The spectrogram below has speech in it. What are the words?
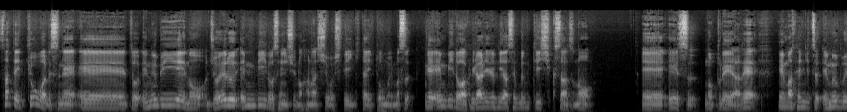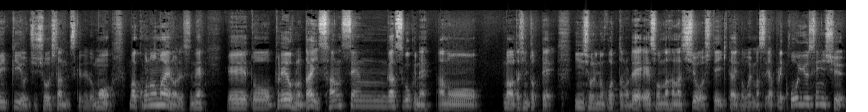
さて、今日はですね、えー、と、NBA のジョエル・エンビード選手の話をしていきたいと思います。えエンビードはフィラデルフィア・セブンティシクサーズの、えーエースのプレイヤーで、えーまあ、先日 MVP を受賞したんですけれども、まあ、この前のですね、えー、と、プレイオフの第3戦がすごくね、あのまあ私にとって印象に残ったので、えそんな話をしていきたいと思います。やっぱりこういう選手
